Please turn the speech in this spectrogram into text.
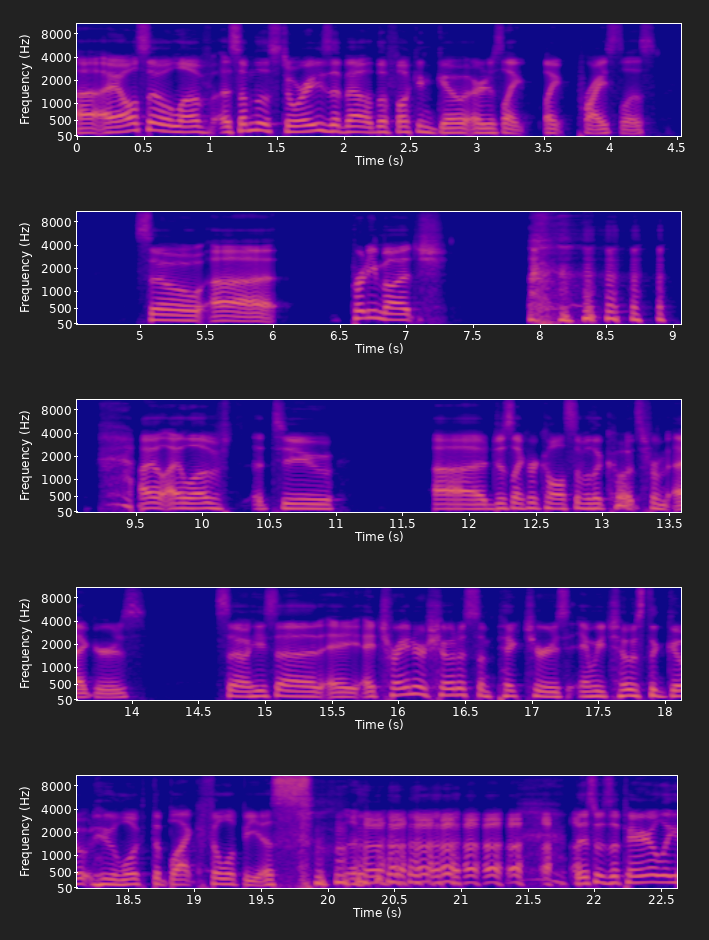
uh, I also love uh, some of the stories about the fucking goat are just like like priceless. So, uh, pretty much, I I love to uh just like recall some of the quotes from Eggers. So he said, "A a trainer showed us some pictures, and we chose the goat who looked the Black Philippius." this was apparently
